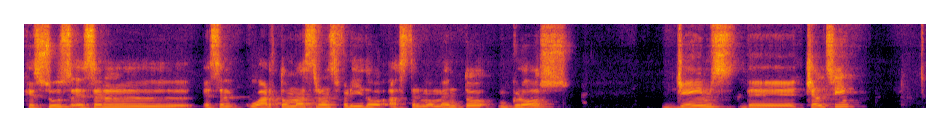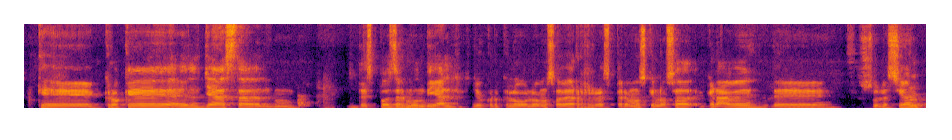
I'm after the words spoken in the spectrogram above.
Jesús es el, es el cuarto más transferido hasta el momento. Gross James de Chelsea, que creo que él ya hasta después del Mundial, yo creo que lo volvemos a ver, esperemos que no sea grave de su lesión.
